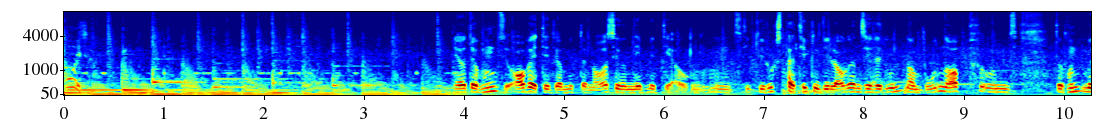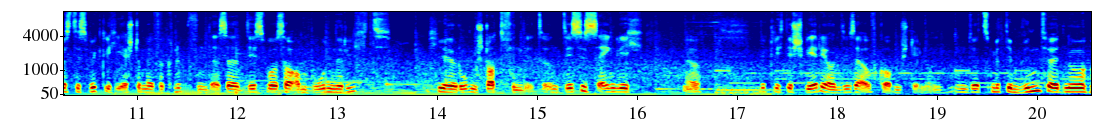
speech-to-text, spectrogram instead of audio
Wo ist er? Ja, der Hund arbeitet ja mit der Nase und nicht mit den Augen. Und die Geruchspartikel, die lagern sich halt unten am Boden ab. Und der Hund muss das wirklich erst einmal verknüpfen, dass er das, was er am Boden riecht, hier heroben stattfindet. Und das ist eigentlich ja, wirklich das Schwere an dieser Aufgabenstellung. Und jetzt mit dem Wind halt nur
